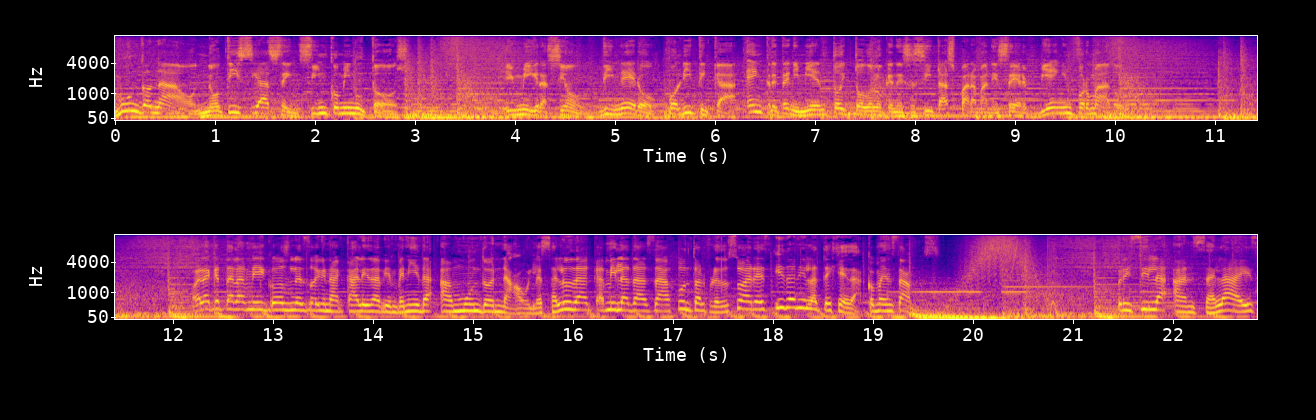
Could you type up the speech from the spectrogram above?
Mundo Now, noticias en cinco minutos. Inmigración, dinero, política, entretenimiento y todo lo que necesitas para amanecer bien informado. Hola, ¿qué tal amigos? Les doy una cálida bienvenida a Mundo Now. Les saluda Camila Daza junto a Alfredo Suárez y Daniela Tejeda. Comenzamos. Priscila Ansalais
